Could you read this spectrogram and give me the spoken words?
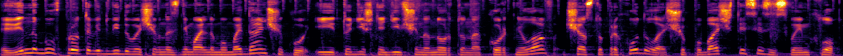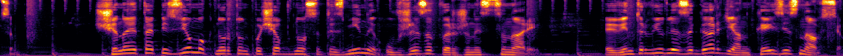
Він не був проти відвідувачів на знімальному майданчику, і тодішня дівчина Нортона Кортні Лав часто приходила, щоб побачитися зі своїм хлопцем. Ще на етапі зйомок Нортон почав вносити зміни у вже затверджений сценарій. В інтерв'ю для The Guardian Кей зізнався.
